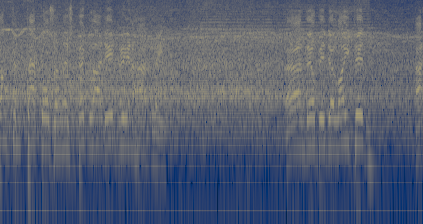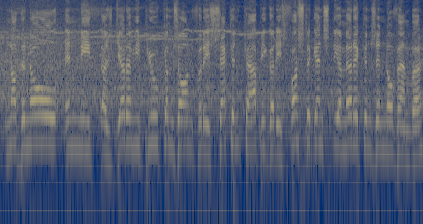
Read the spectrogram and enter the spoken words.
Duncan tackles on this big lad, Adrian Hadley. And they'll be delighted at Nothinall in Neath as Jeremy Pugh comes on for his second cap. He got his first against the Americans in November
